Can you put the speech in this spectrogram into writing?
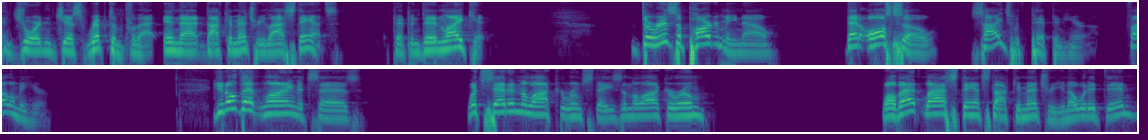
And Jordan just ripped him for that in that documentary, Last Dance. Pippen didn't like it. There is a part of me now that also sides with Pippen here. Follow me here. You know that line that says, What's said in the locker room stays in the locker room? Well, that Last Dance documentary, you know what it did?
